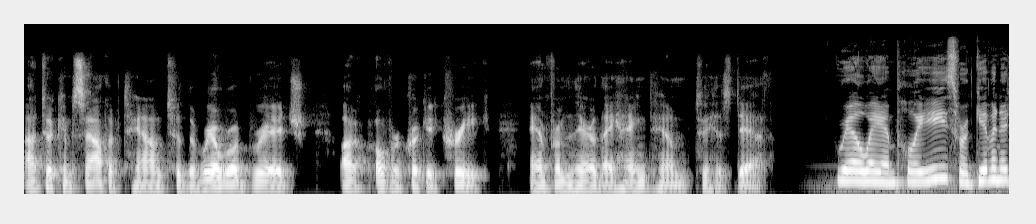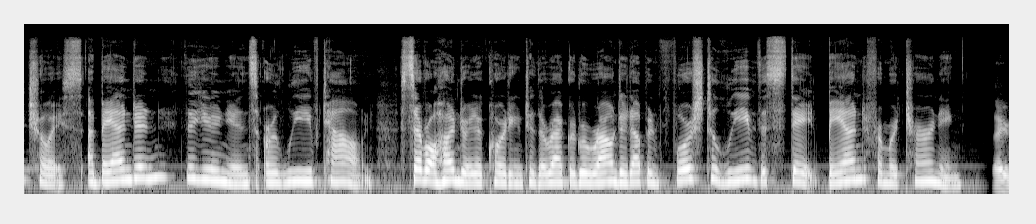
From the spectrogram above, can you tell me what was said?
uh, took him south of town to the railroad bridge uh, over Crooked Creek. And from there, they hanged him to his death. Railway employees were given a choice abandon the unions or leave town. Several hundred, according to the record, were rounded up and forced to leave the state, banned from returning. They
